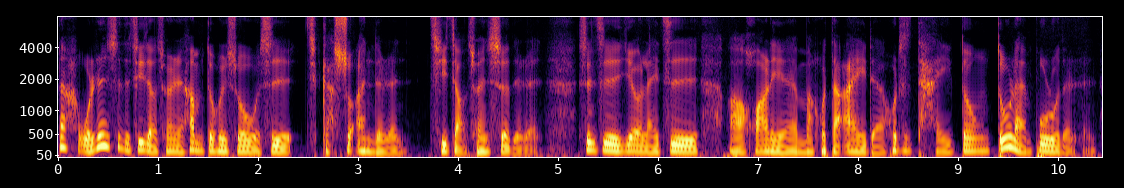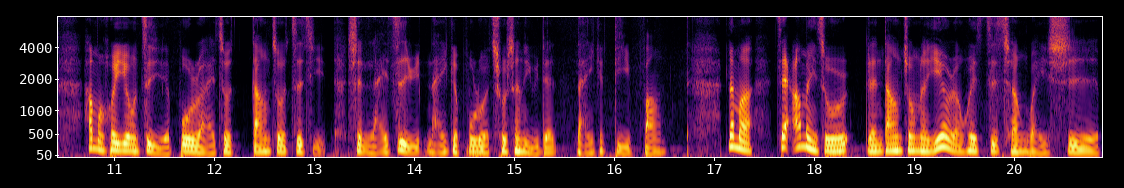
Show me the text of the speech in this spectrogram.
那我认识的七角川人，他们都会说我是七嘎说案的人。七角川社的人，甚至也有来自啊花莲马库达爱的，或者是台东都兰部落的人，他们会用自己的部落来做，当做自己是来自于哪一个部落，出生于的哪一个地方。那么在阿美族人当中呢，也有人会自称为是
